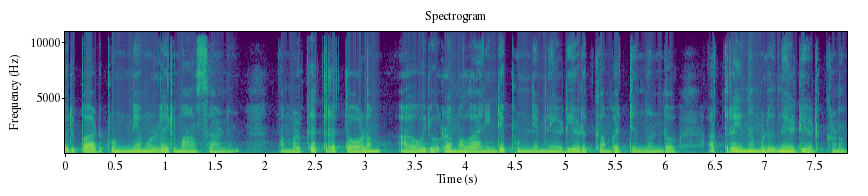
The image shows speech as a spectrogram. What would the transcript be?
ഒരുപാട് പുണ്യമുള്ള ഒരു മാസമാണ് നമ്മൾക്ക് എത്രത്തോളം ആ ഒരു റമദാനിന്റെ പുണ്യം നേടിയെടുക്കാൻ പറ്റുന്നുണ്ടോ അത്രയും നമ്മൾ നേടിയെടുക്കണം.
